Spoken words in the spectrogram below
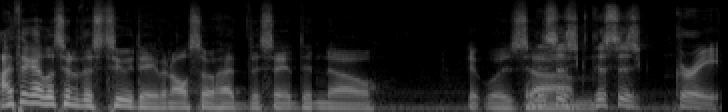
I think I listened to this too, Dave, and also had the same. Didn't know it was. And this is um, this is great.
